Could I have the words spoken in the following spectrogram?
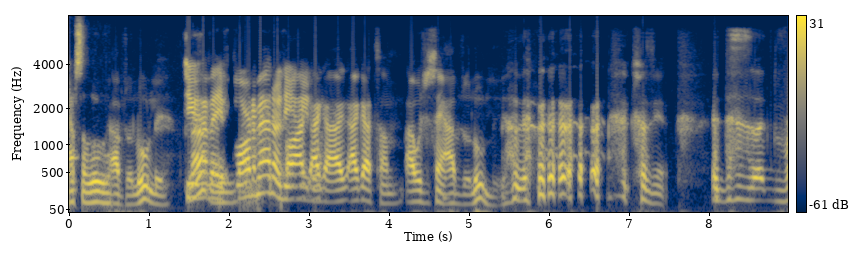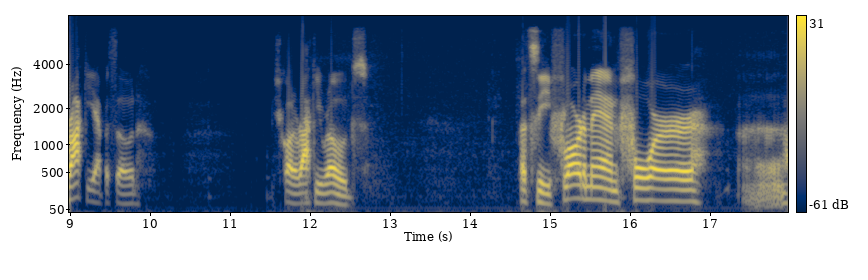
Absolutely. Absolutely. Do you No, have a Florida man or do Oh, you I, I got, I, I got some. I was just saying absolutely. 'Cause, yeah, this is a Rocky episode. You should call it Rocky Roads. Let's see, Florida Man for. Uh,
